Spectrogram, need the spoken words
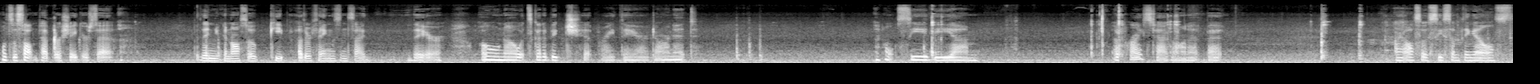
Well, it's a salt and pepper shaker set. But then you can also keep other things inside there. Oh no, it's got a big chip right there. Darn it. I don't see the um, a price tag on it, but I also see something else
